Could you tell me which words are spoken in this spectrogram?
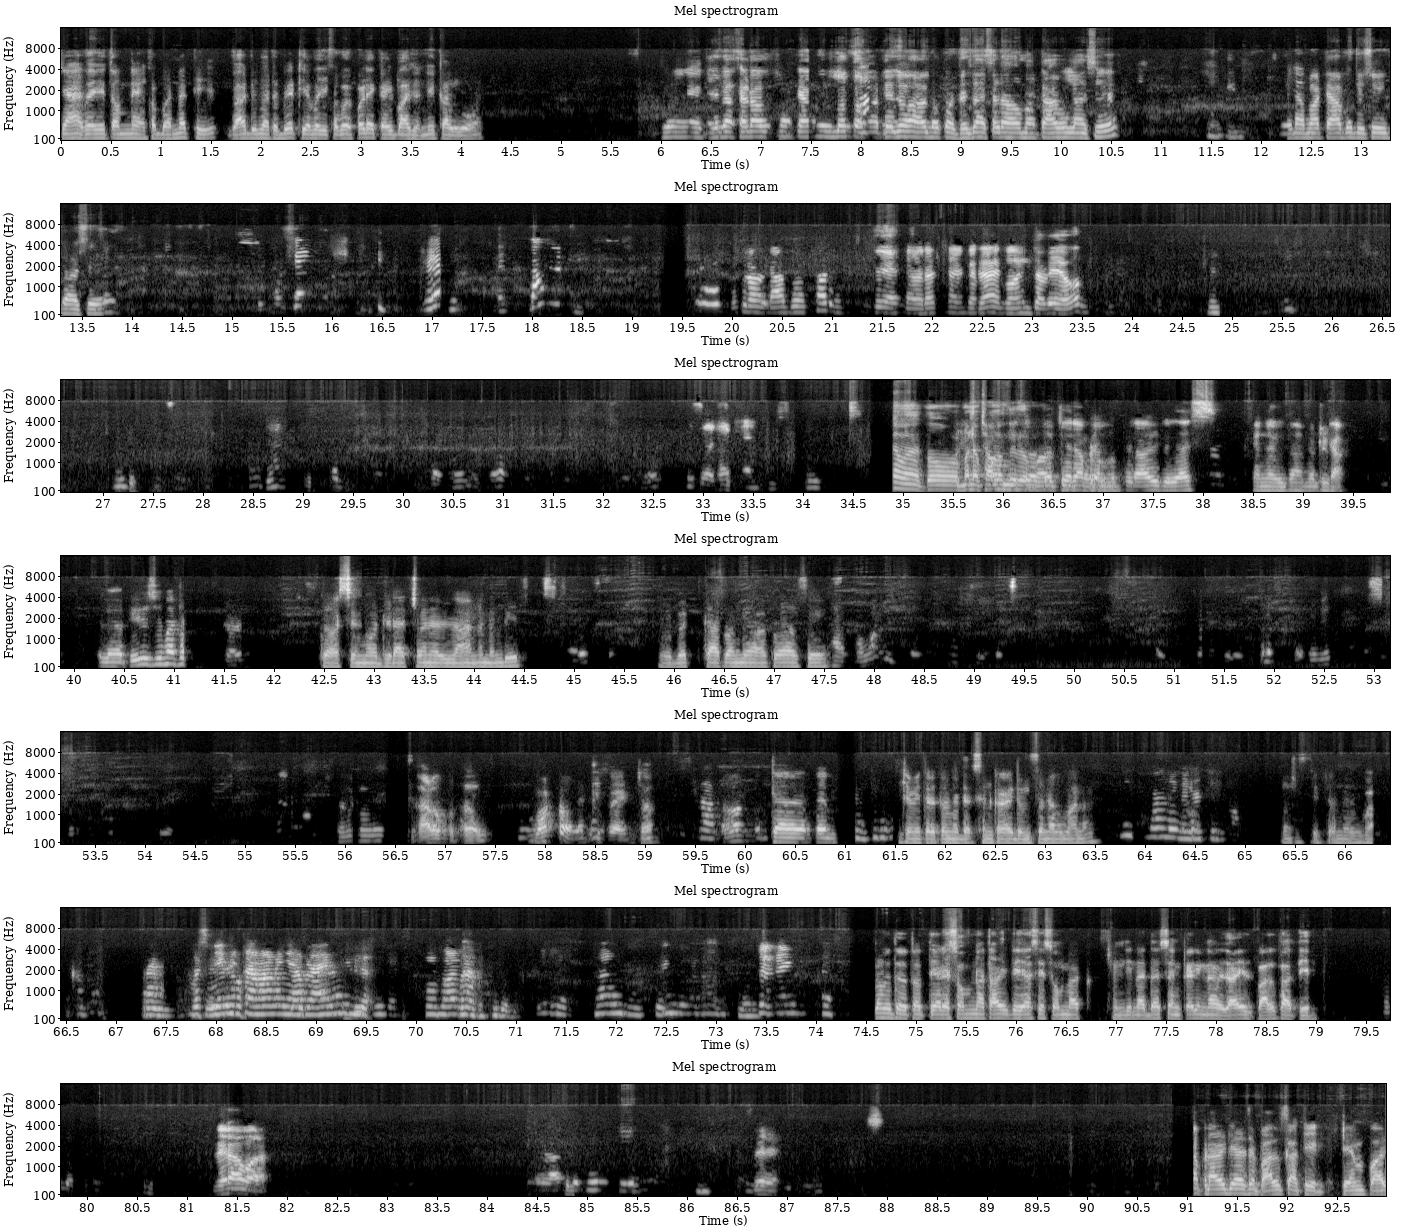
ક્યાં જઈએ તમને ખબર નથી. ગાડીમાં તો બેઠીએ પછી ખબર પડે કઈ બાજુ નીકળવું ધજા ચડાવવા માટે આવેલા લોકો માટે જો આ લોકો ધજા ચડાવવા માટે આવેલા છે એના માટે આ બધી સુવિધા છે રક્ષણ કરાય ગોંધ હવે તો મને ફોન કર્યો અત્યારે આપણે મથુરા આવી ગયા ચેનલ મથુરા એટલે પીવીસી માં તો તો હશે મોઢડા ચેનલ નાનું મંદિર તો પણ ત્યાં છે. કાળો મોટો અત્યારે મિત્ર તમને દર્શન કરાવી દઉં સોનલ માના સોનલ માં બસ એની સામે આપણે આવીને તો મિત્રો તો અત્યારે સોમનાથ આવી ગયા છે સોમનાથ મંદિરના દર્શન કરીને હવે જાય ભાલકા તીર્થ વેરાવળ આપણે આવી ગયા છે ભાલકા તીર્થ ટેમ્પલ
